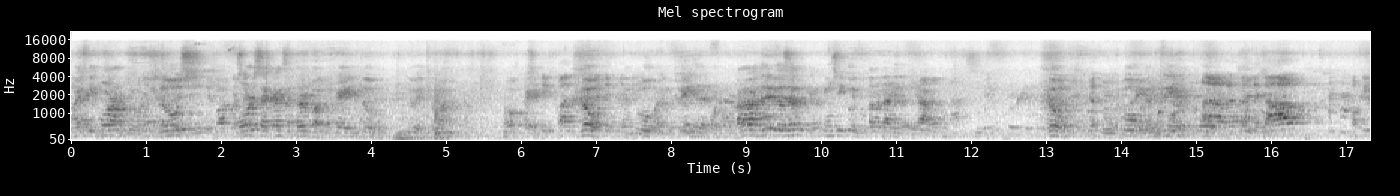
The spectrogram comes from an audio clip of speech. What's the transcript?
94 slows, 4 seconds interval. Okay, do. Do it. Come on. Okay. Slow. And 2 and 3 and 4. Para dali sir, yung siko, ibutang na dito. Yeah. Slow. 2 and 3 and 4. Okay,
